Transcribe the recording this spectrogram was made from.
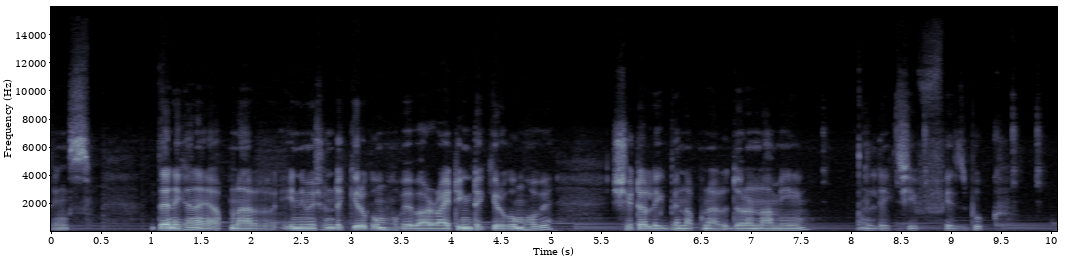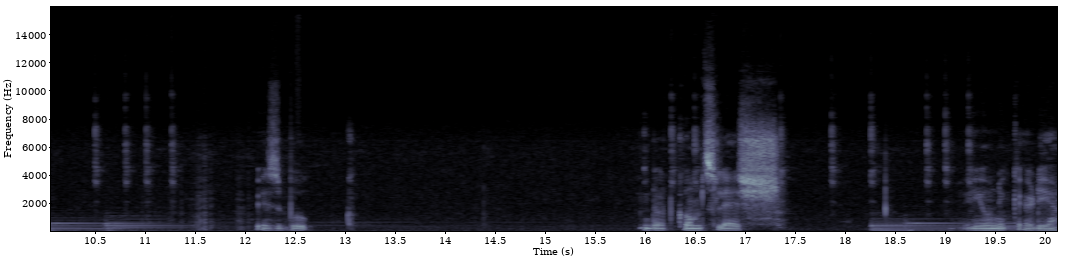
থ্যাংকস দেন এখানে আপনার অ্যানিমেশনটা কীরকম হবে বা রাইটিংটা কীরকম হবে, সেটা লিখবেন আপনার। ধরেন আমি লিখছি Facebook Facebook dot com slash unique idea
